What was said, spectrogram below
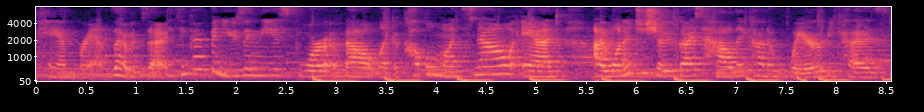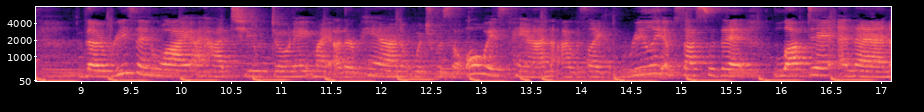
pan brands, I would say. I think I've been using these for about like a couple months now, and I wanted to show you guys how they kind of wear because the reason why I had to donate my other pan, which was the Always pan, I was like really obsessed with it, loved it, and then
